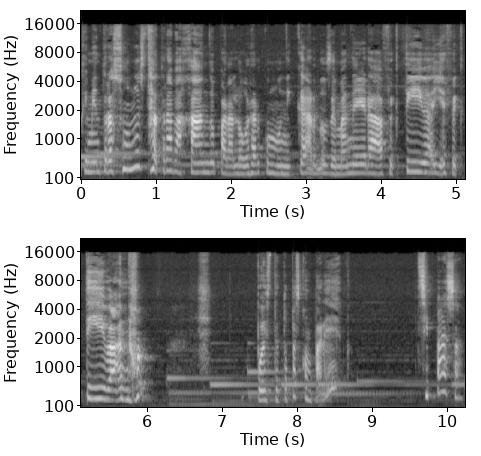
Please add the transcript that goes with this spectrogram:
que mientras uno está trabajando para lograr comunicarnos de manera afectiva y efectiva, ¿no? pues te topas con pared. Sí pasa.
